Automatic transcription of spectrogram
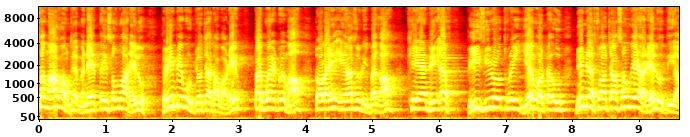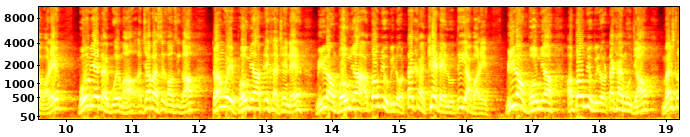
15កောင်ထက်မနည်းတိတ်ဆုံးသွားတယ်လို့သတင်းပေးဖို့ပြောကြားထားပါတယ်။တိုက်ပွဲအတွင်းမှာတော်လိုင်းအင်အားစုတွေဘက်က KNDF B03 ရဲဘော်တအုပ်မြင့်မြတ်စွာကြာဆုံးခဲ့ရတယ်လို့သိရပါတယ်။မိုးပြဲတိုက်ပွဲမှာအကြမ်းဖက်စစ်ကောင်စီကဓာတ်ငွေဘုံများပစ်ခတ်ခြင်းနဲ့မီးလောင်ဘုံများအုံပြုပြီးတော့တိုက်ခိုက်ခဲ့တယ်လို့သိရပါတယ်။မီးလောင်ဘုံများအုံပြုပြီးတော့တိုက်ခိုက်မှုကြောင့်မတ်လ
